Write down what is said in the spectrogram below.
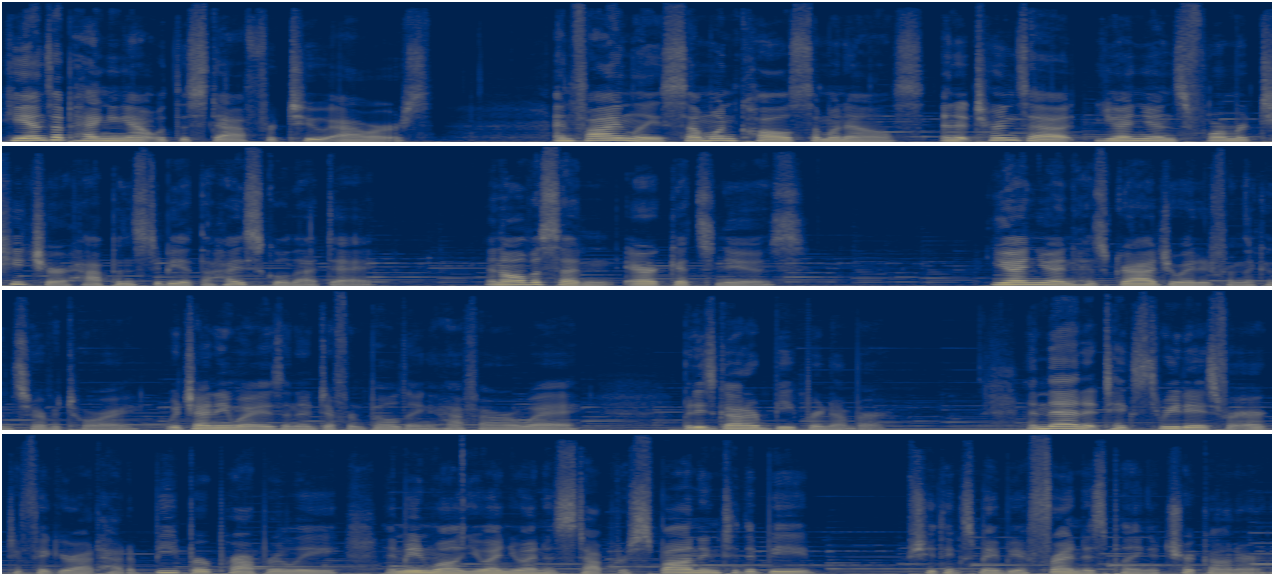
He ends up hanging out with the staff for two hours. And finally, someone calls someone else, and it turns out Yuan Yuan's former teacher happens to be at the high school that day. And all of a sudden, Eric gets news. Yuan Yuan has graduated from the conservatory, which anyway is in a different building a half hour away, but he's got her beeper number. And then it takes three days for Eric to figure out how to beep her properly, and meanwhile, Yuan Yuan has stopped responding to the beep. She thinks maybe a friend is playing a trick on her.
